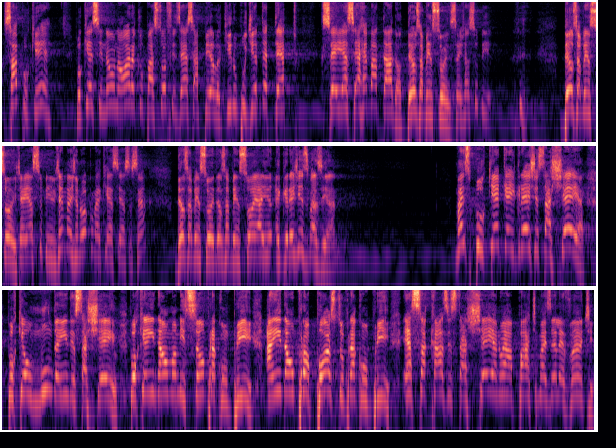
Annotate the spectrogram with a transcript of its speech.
Sabe por quê? Porque senão, na hora que o pastor fizesse apelo aqui, não podia ter teto, que você ia ser arrebatado. Ó, Deus abençoe, você já subia. Deus abençoe, já ia subindo. Já imaginou como é que ia ser essa cena? Deus abençoe, Deus abençoe, a igreja esvaziando. Mas por que, que a igreja está cheia? Porque o mundo ainda está cheio, porque ainda há uma missão para cumprir, ainda há um propósito para cumprir. Essa casa está cheia, não é a parte mais relevante.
